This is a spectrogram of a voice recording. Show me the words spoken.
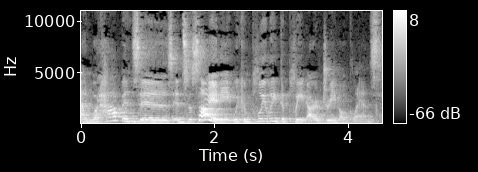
And what happens is in society, we completely deplete our adrenal glands.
